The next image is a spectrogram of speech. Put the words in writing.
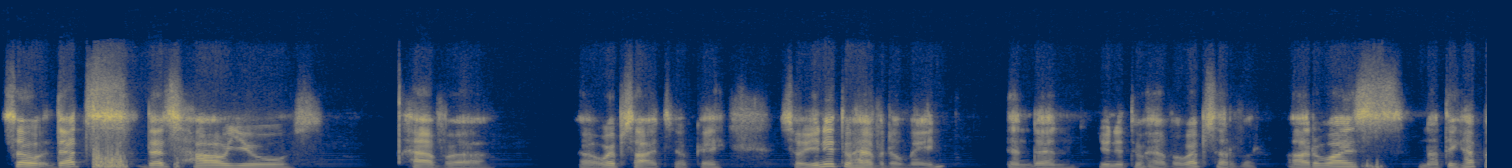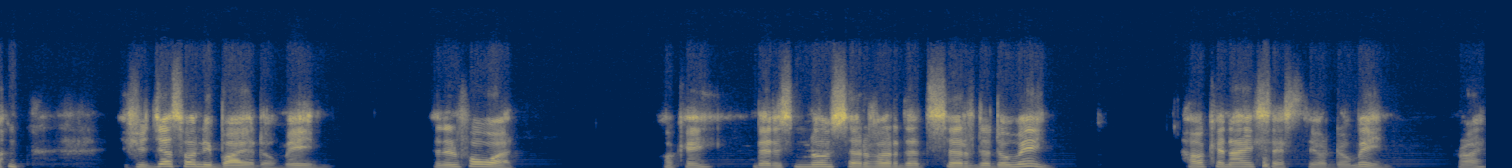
So that's that's how you have a, a, website, okay? So you need to have a domain and then you need to have a web server. Otherwise, nothing happens. If you just only buy a domain, and then for what? Okay, there is no server that serves the domain how can I access your domain, right?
